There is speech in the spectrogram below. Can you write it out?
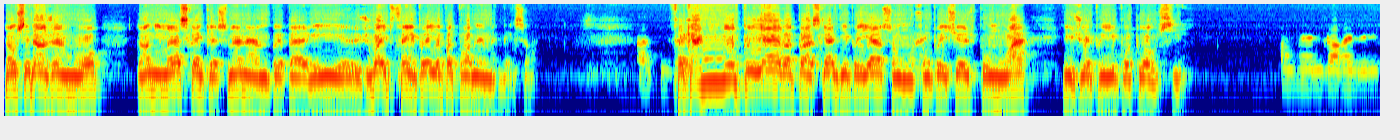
Donc, c'est dans un mois. Donc, il me reste quelques semaines à me préparer. Euh, je vais être fin prêt, il n'y a pas de problème avec ça. Okay. Fait qu'en union de prière, Pascal, tes prières sont, sont, précieuses pour moi et je vais prier pour toi aussi. Amen, gloire à Dieu.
